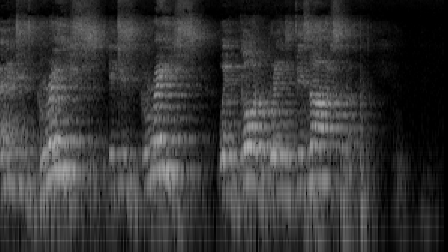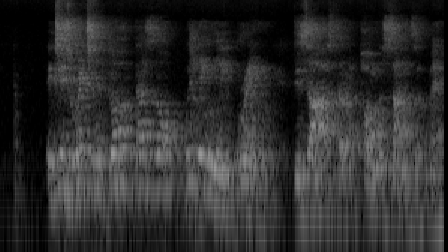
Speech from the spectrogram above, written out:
And it is grace, it is grace when God brings disaster. It is written, God does not willingly bring disaster upon the sons of men.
